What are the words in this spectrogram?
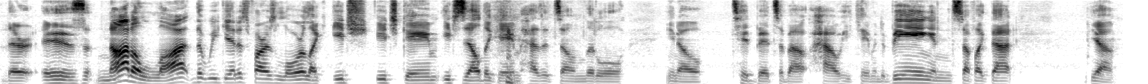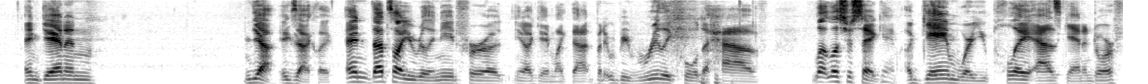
there is not a lot that we get as far as lore. Like each each game, each Zelda game has its own little, you know, tidbits about how he came into being and stuff like that. Yeah. And Ganon yeah, exactly. And that's all you really need for a you know a game like that. But it would be really cool to have. Let, let's just say a game, a game where you play as Ganondorf,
